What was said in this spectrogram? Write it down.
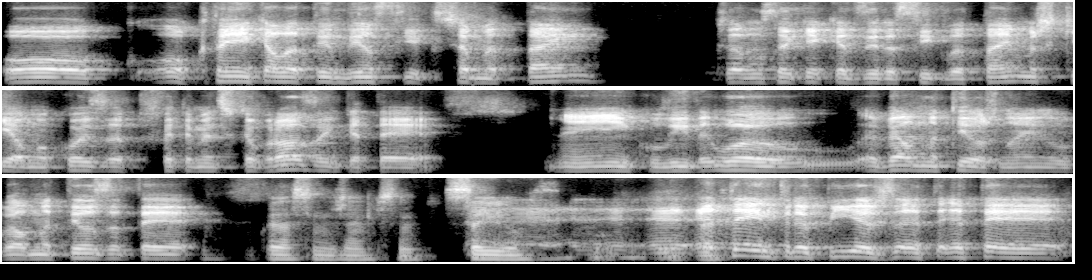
ou, ou que tem aquela tendência que se chama TEM, que já não sei o que é que quer dizer a sigla TEM, mas que é uma coisa perfeitamente escabrosa, em que até em colida, o, o Abel Mateus, não é? O Abel Mateus até... Assim género, sim. Saiu. É, é, até em terapias, até, até,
